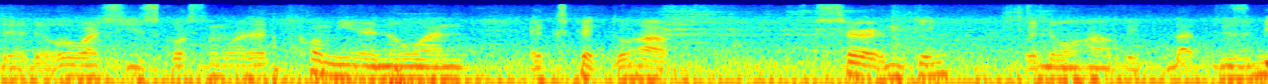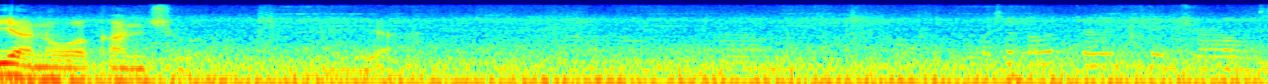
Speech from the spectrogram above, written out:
the, the overseas customer that come here now and expect to have certain thing, we don't have it. That is beyond our control. Yeah. What about the, the drought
